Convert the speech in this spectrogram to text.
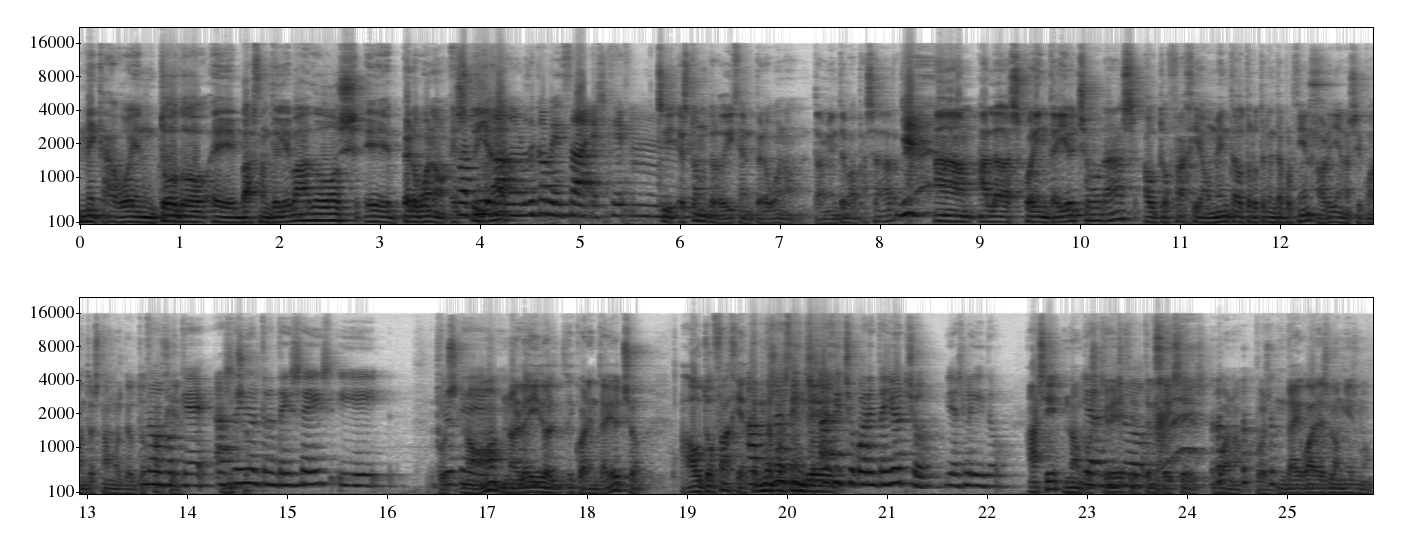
me cago en todo eh, bastante elevados, eh, pero bueno, esto Fatiga, ya... dolor de cabeza, es que... mm, Sí, esto no te lo dicen, pero bueno, también te va a pasar. Am, a las 48 horas, autofagia aumenta otro 30%. Ahora ya no sé cuánto estamos de autofagia. No, porque has Mucho. leído el 36 y... Pues que- no, no he leído el 48. Autofagia, 30% Ah, pues has dicho, de. has dicho 48 y has leído. Ah, sí, no, pues quería decir dicho- 36. Bueno, pues da igual, es lo mismo.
